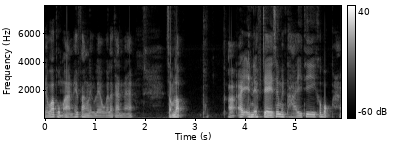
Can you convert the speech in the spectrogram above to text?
แต่ว่าผมอ่านให้ฟังเร็วๆก็แล้วกันนะสำหรับ INFJ ซึ่งเป็นไทป์ที่เขาบอกหา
